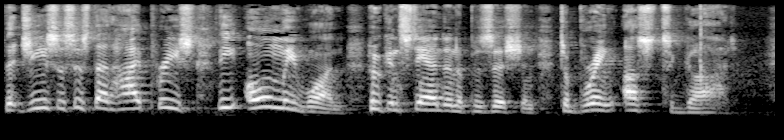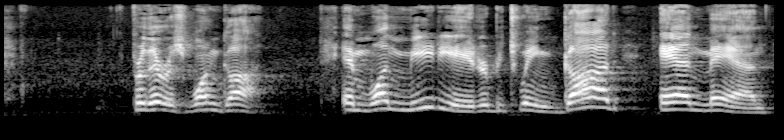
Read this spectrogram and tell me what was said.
that Jesus is that high priest, the only one who can stand in a position to bring us to God. For there is one God and one mediator between God and man,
